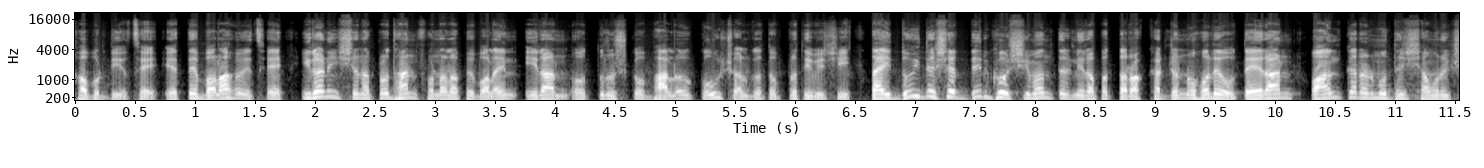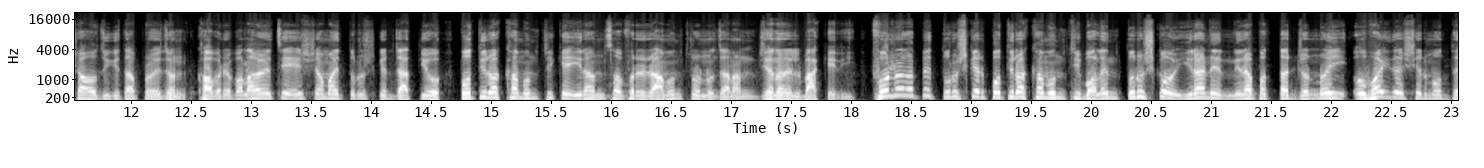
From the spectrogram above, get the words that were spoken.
খবর দিয়েছে। এতে বলা হয়েছে, ইরানি সেনা প্রধান ফোন আলাপে বলেন, ইরান ও তুরস্ক ভালো কৌশলগত প্রতিবেশী। তাই দুই দেশের দীর্ঘ সীমান্তের নিরাপত্তা রক্ষার জন্য হলেও তেহরান ও আঙ্কারার মধ্যে সামরিক সহযোগিতা প্রয়োজন। খবরে বলা হয়েছে, এ সময় তুরস্কের জাতীয় প্রতিরক্ষা মন্ত্রীকে ইরান সফরের আমন্ত্রণও জানান জেনারেল বাকেরি। ফোন আলাপে তুরস্কের প্রতিরক্ষা মন্ত্রী বলেন, তুরস্ক ও ইরানের নিরাপত্তার জন্যই উভয় দেশের মধ্যে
